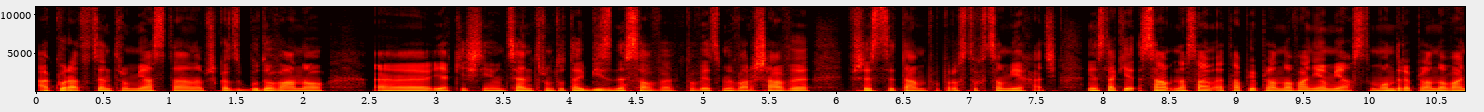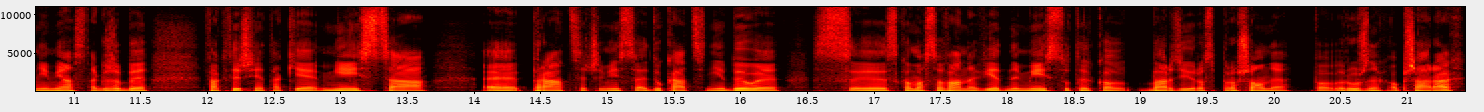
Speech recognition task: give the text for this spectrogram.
akurat w centrum miasta na przykład zbudowano e, jakieś, nie wiem, centrum tutaj biznesowe, powiedzmy Warszawy, wszyscy tam po prostu chcą jechać. Więc takie sam, na samym etapie planowania miast, mądre planowanie miast, tak żeby faktycznie takie miejsca pracy czy miejsca edukacji nie były skomasowane w jednym miejscu, tylko bardziej rozproszone po różnych obszarach,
